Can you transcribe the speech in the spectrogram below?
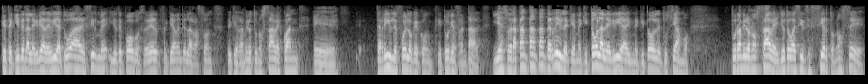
que te quite la alegría de vida. Tú vas a decirme, y yo te puedo conceder efectivamente la razón de que Ramiro, tú no sabes cuán eh, terrible fue lo que, con- que tuve que enfrentar. Y eso era tan, tan, tan terrible que me quitó la alegría y me quitó el entusiasmo. Tú, Ramiro, no sabes, yo te voy a decir, es cierto, no sé.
